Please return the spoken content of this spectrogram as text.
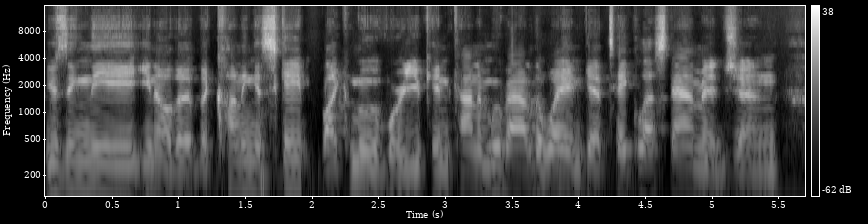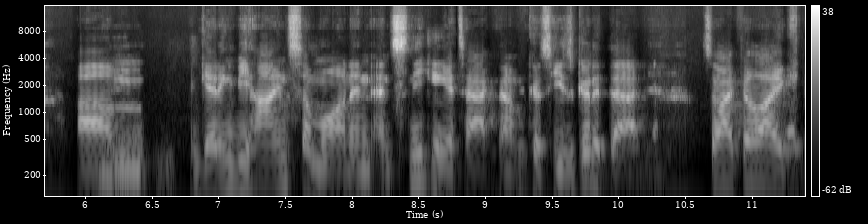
using the you know the the cunning escape like move where you can kind of move out of the way and get take less damage and um, getting behind someone and, and sneaking attack them because he's good at that. So I feel like,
